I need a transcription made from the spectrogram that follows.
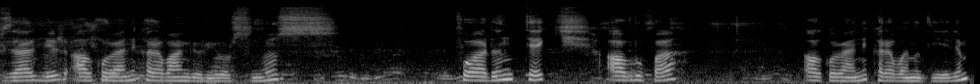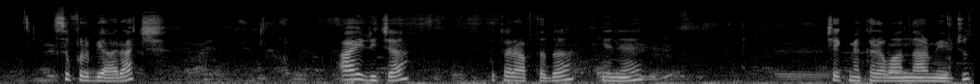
güzel bir alkovenli karavan görüyorsunuz. Fuarın tek Avrupa alkovenli karavanı diyelim. Sıfır bir araç. Ayrıca bu tarafta da yine çekme karavanlar mevcut.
